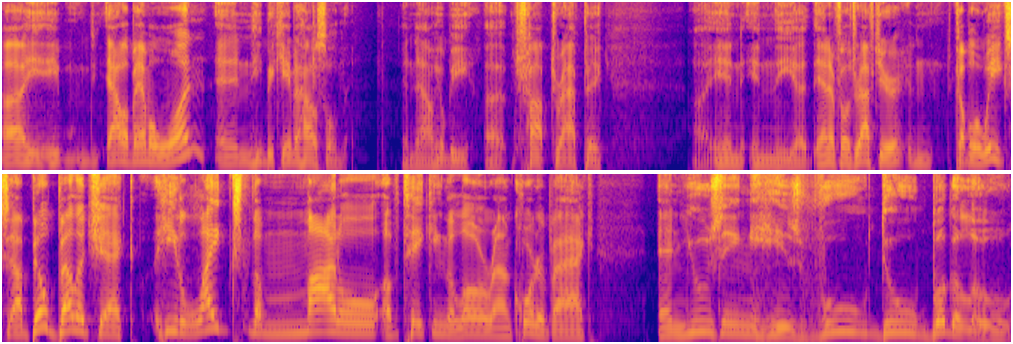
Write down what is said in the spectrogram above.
Uh, he, he, Alabama won, and he became a household name. And now he'll be a top draft pick uh, in, in the uh, NFL draft year in a couple of weeks. Uh, Bill Belichick, he likes the model of taking the lower round quarterback and using his voodoo boogaloo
